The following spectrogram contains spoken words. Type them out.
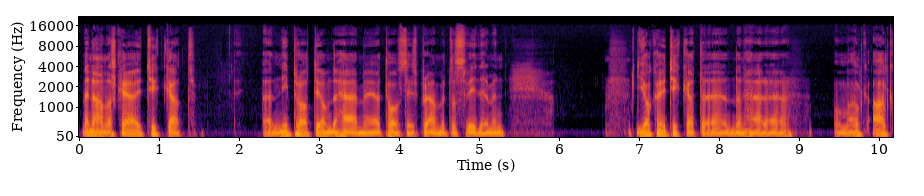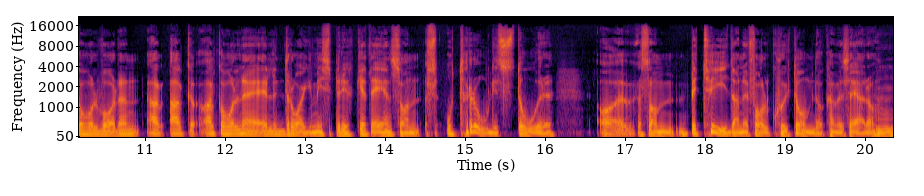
Men annars kan jag ju tycka att eh, ni pratar ju om det här med tolvstegsprogrammet och så vidare, men jag kan ju tycka att eh, den här eh, om alk alkoholvården, al alko alkoholen eller drogmissbruket är en sån otroligt stor som betydande folksjukdom då kan vi säga då.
